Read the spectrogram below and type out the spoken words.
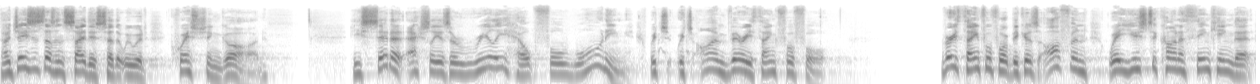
Now, Jesus doesn't say this so that we would question God. He said it actually as a really helpful warning, which, which I'm very thankful for. I'm very thankful for it because often we're used to kind of thinking that,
